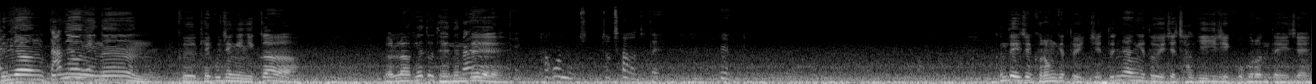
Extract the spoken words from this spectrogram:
뜬냥, 뜬냥이는 그 개구쟁이니까 연락해도 되는데, 나는 돼. 학원 쫓- 쫓아가도 돼. 근데 이제 그런 게 또 있지. 뜬냥이도 이제 자기 일이 있고 그런데 이제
